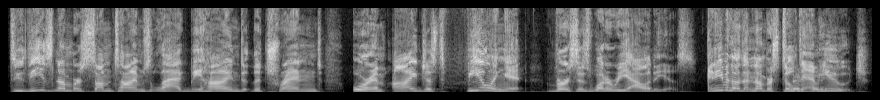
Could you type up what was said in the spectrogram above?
do these numbers sometimes lag behind the trend or am I just feeling it versus what a reality is? And even though that number's still no, damn Tony, huge.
